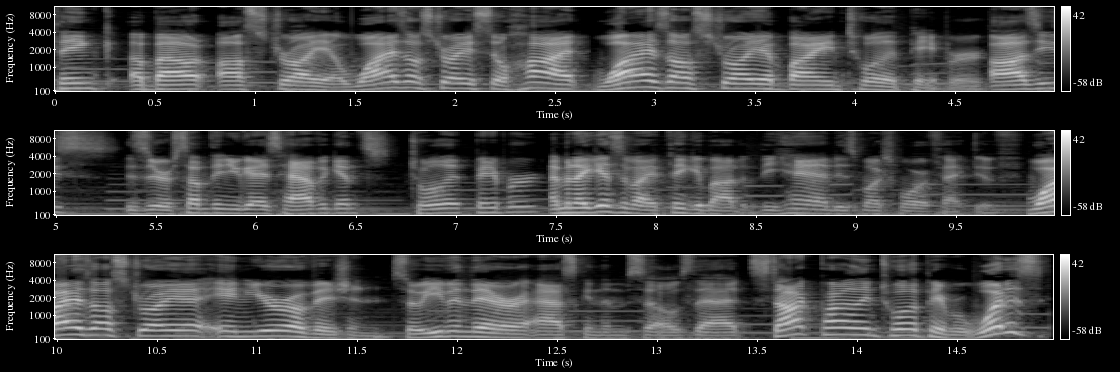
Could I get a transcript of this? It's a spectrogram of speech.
think about Australia? Why is Australia so hot? Why is is Australia buying toilet paper? Aussies, is there something you guys have against toilet paper? I mean, I guess if I think about it, the hand is much more effective. Why is Australia in Eurovision? So even they're asking themselves that. Stockpiling toilet paper. What is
